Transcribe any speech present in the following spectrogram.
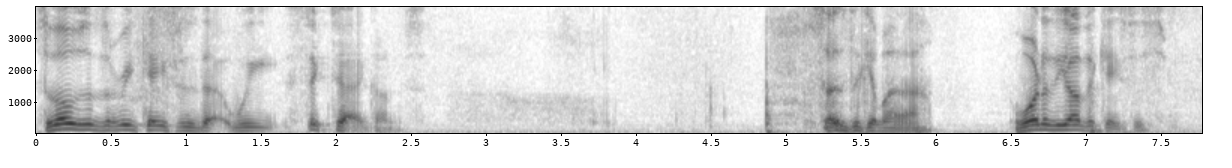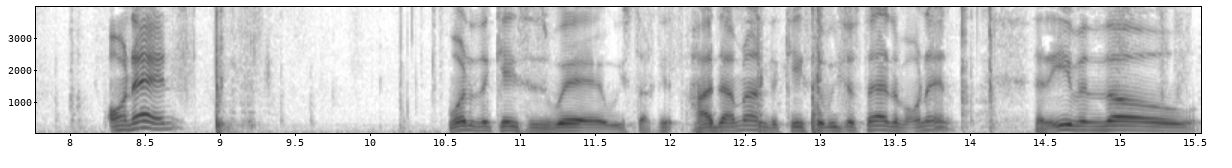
So those are the three cases that we stick to our guns. Says the Gemara. What are the other cases? Onen what are the cases where we stuck it? Hadamran, the case that we just had of Onen, that even though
